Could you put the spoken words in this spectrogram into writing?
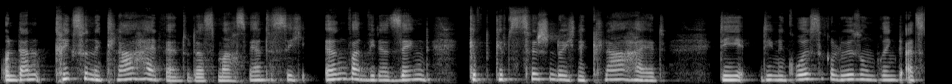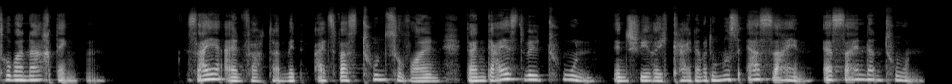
Und dann kriegst du eine Klarheit, während du das machst, während es sich irgendwann wieder senkt, gibt es zwischendurch eine Klarheit, die, die eine größere Lösung bringt als drüber nachdenken. Sei einfach damit, als was tun zu wollen. Dein Geist will tun in Schwierigkeiten, aber du musst erst sein. Erst sein, dann tun.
